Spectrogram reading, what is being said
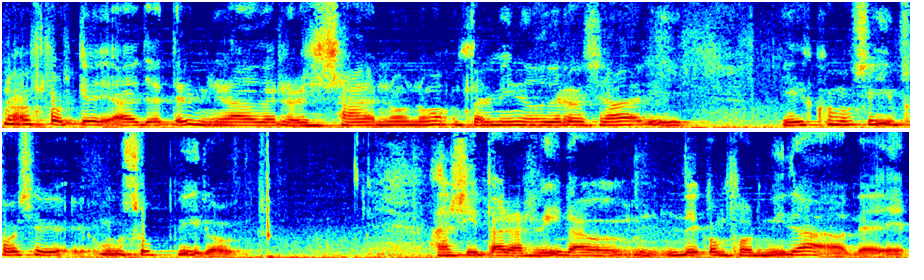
No es porque haya terminado de rezar, no, no, termino de rezar y, y es como si fuese un suspiro así para arriba, de conformidad, de,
